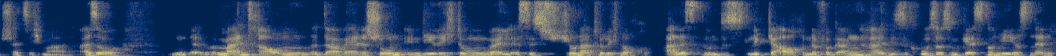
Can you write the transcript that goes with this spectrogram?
schätze ich mal. Also äh, mein Traum, da wäre schon in die Richtung, weil es ist schon natürlich noch alles, und es liegt ja auch in der Vergangenheit, diese Gruß aus dem Gestern, wie ihr es nennt,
